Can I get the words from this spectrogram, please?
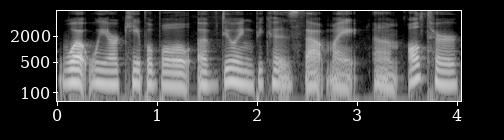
what we are capable of doing because that might um, alter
